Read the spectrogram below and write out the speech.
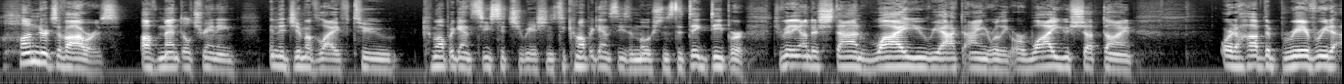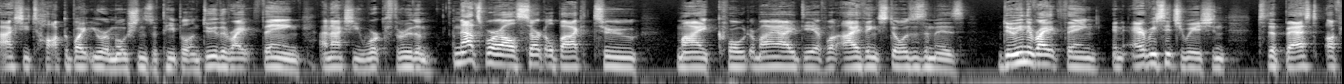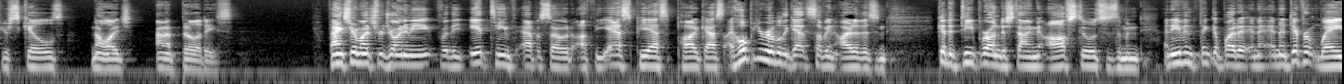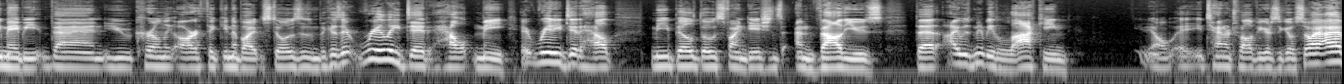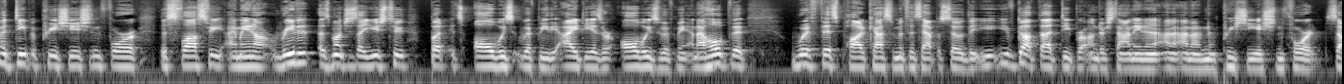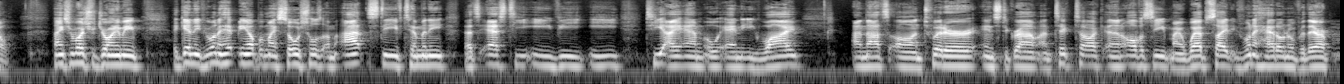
hundreds of hours of mental training in the gym of life to come up against these situations, to come up against these emotions, to dig deeper, to really understand why you react angrily or why you shut down, or to have the bravery to actually talk about your emotions with people and do the right thing and actually work through them. And that's where I'll circle back to my quote or my idea of what I think Stoicism is doing the right thing in every situation to the best of your skills, knowledge, and abilities. Thanks very much for joining me for the 18th episode of the SPS podcast. I hope you're able to get something out of this and get a deeper understanding of Stoicism and, and even think about it in a, in a different way, maybe, than you currently are thinking about Stoicism because it really did help me. It really did help me build those foundations and values that I was maybe lacking you know eh, 10 or 12 years ago. So I, have a deep appreciation for this philosophy. I may not read it as much as i used to but it's always with me. The ideas are always with me. And i hope that with this podcast and with this episode that you, have got that deeper understanding and, and, an appreciation for it. So thanks so much for joining me. Again if you want to hit me up on my socials i'm at steve timoney. That's s-t-e-v-e-t-i-m-o-n-e-y and that's on twitter instagram and tiktok. And then obviously my website. If you want to head on over there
